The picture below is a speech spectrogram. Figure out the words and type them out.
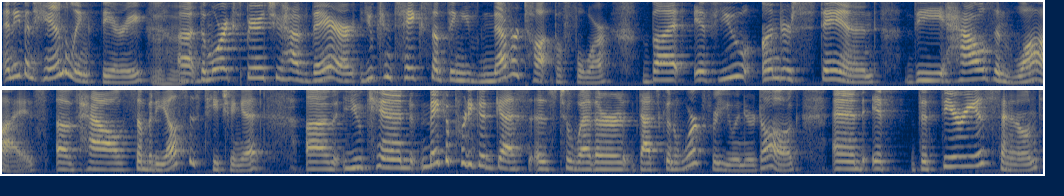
and even handling theory, mm-hmm. uh, the more experience you have there, you can take something you've never taught before. But if you understand the hows and whys of how somebody else is teaching it, um, you can make a pretty good guess as to whether that's going to work for you and your dog. And if the theory is sound,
